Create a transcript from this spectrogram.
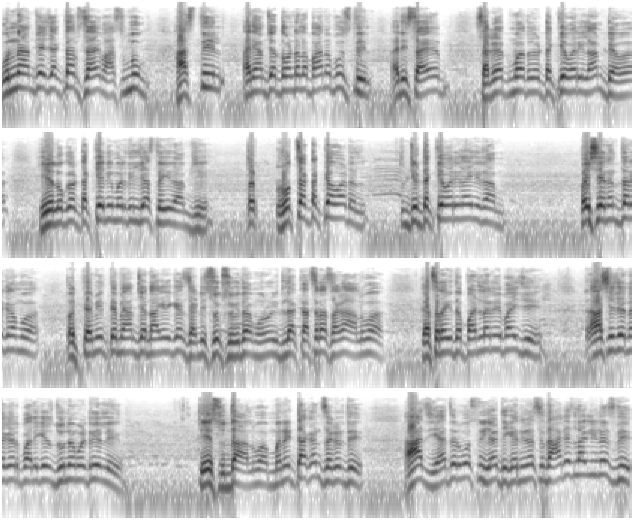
पुन्हा आमचे जगताप साहेब हसमुख हसतील आणि आमच्या तोंडाला पानं पुसतील. आणि साहेब सगळ्यात महत्त्वाचं टक्केवारी लांब ठेवा. हे लोक टक्क्यानी मरतील जास्त इथं आमची. तर रोजचा टक्का वाढेल. तुमची टक्केवारी राहिली लांब पैसे नंतर कमवा. पण कमीत कमी आमच्या नागरिकांसाठी सुखसुविधा म्हणून इथला कचरा सगळा हलवा. कचरा इथं पडला नाही पाहिजे. असे जे नगरपालिकेचं जुनं मटेरियल आहे. ते सुद्धा हलवा. मनीत टाका ना सगळं ते. आज ह्या जर वस्तू या ठिकाणी नसते तर आगच लागली नसती.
